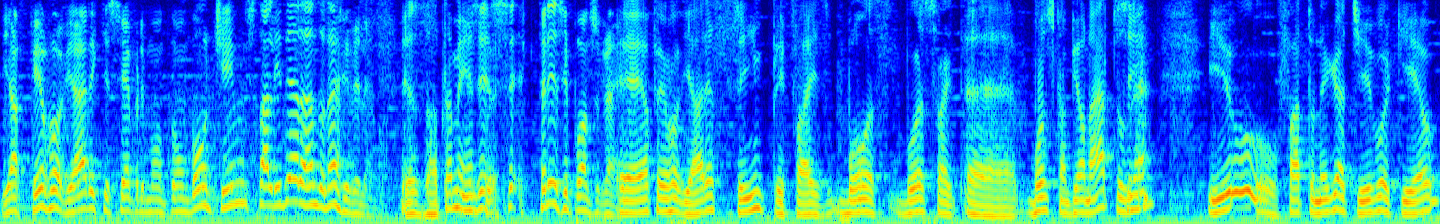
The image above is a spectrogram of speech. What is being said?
E a Ferroviária, que sempre montou um bom time, está liderando, né, Rivelino? Exatamente. 13 pontos ganhos. É, a Ferroviária sempre faz boas, boas, é, bons campeonatos, Sim. né? E o fato negativo aqui é o,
